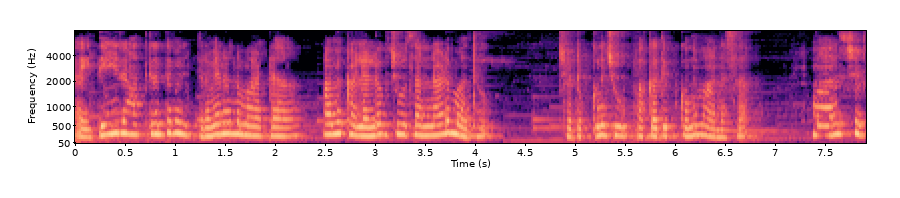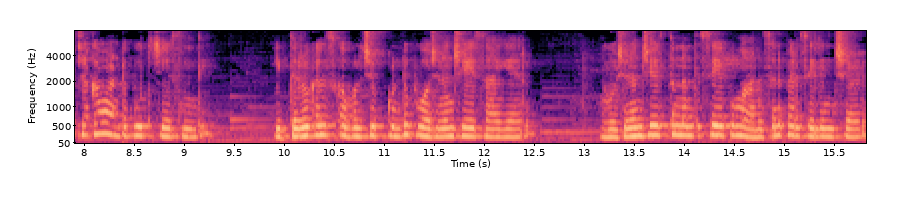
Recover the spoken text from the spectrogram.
అయితే ఈ రాత్రి అంతా మన ఇద్దరమేనన్నమాట ఆమె కళ్ళల్లోకి చూసి అన్నాడు మధు. చటుక్కుని చూపు పక్క తిప్పుకుంది మానస. మానస చకచకా వంట పూర్తి చేసింది. ఇద్దరూ కలిసి కబులు చెప్పుకుంటూ భోజనం చేయసాగారు. భోజనం చేస్తున్నంతసేపు మానసను పరిశీలించాడు.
